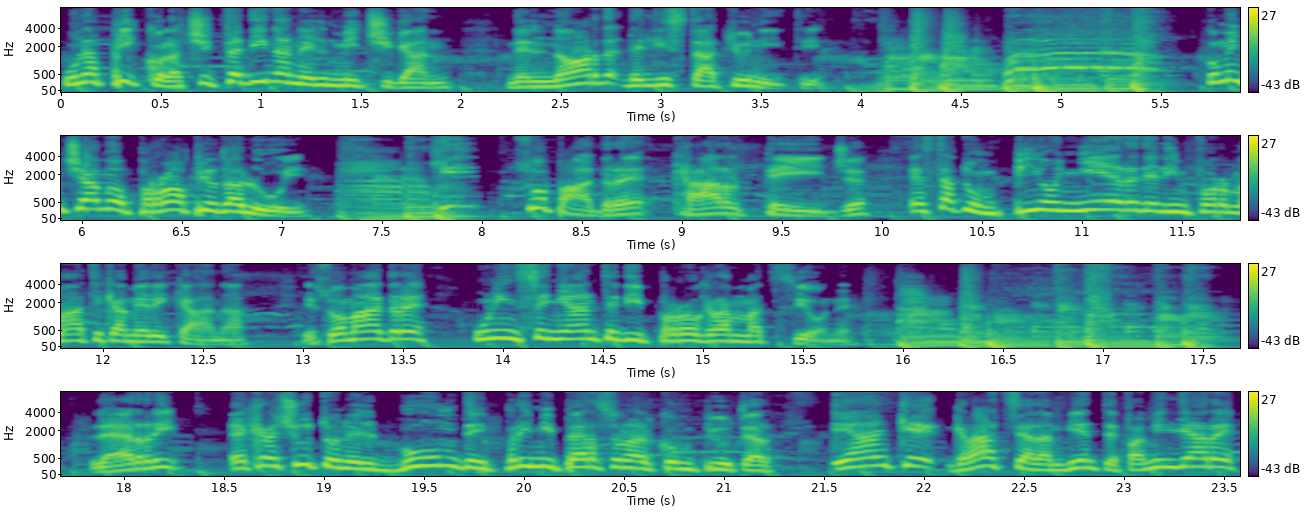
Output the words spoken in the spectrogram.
una piccola cittadina nel Michigan, nel nord degli Stati Uniti. Cominciamo proprio da lui. Suo padre, Carl Page, è stato un pioniere dell'informatica americana e sua madre un insegnante di programmazione. Larry è cresciuto nel boom dei primi personal computer e anche grazie all'ambiente familiare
